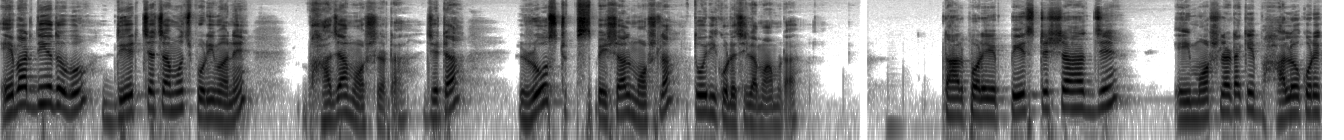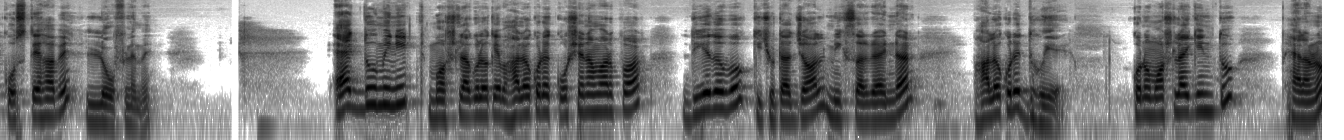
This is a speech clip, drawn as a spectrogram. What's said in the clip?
এবার দিয়ে দেবো দেড় চা চামচ পরিমাণে ভাজা মশলাটা, যেটা রোস্ট স্পেশাল মশলা তৈরি করেছিলাম আমরা। তারপরে পেস্টের সাহায্যে এই মশলাটাকে ভালো করে কষতে হবে লো ফ্লেমে এক দু মিনিট মশলাগুলোকে ভালো করে কষে নেওয়ার পর দিয়ে দেবো কিছুটা জল মিক্সার গ্রাইন্ডার ভালো করে ধুয়ে। কোনো মশলায় কিন্তু ফেলানো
